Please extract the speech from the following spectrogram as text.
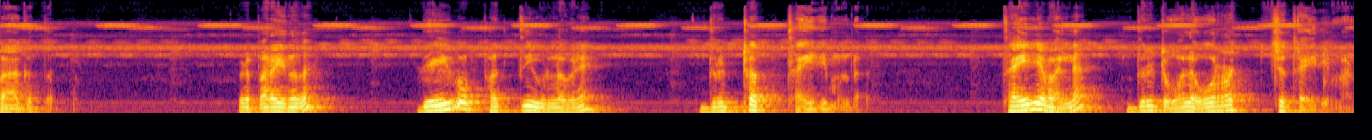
ഭാഗത്ത് ഇവിടെ പറയുന്നത് ദൈവഭക്തിയുള്ളവന് ദൃഢധൈര്യമുണ്ട്. ധൈര്യമല്ല ദൃഢ ഓല ഉറച്ച ധൈര്യമാണ്.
